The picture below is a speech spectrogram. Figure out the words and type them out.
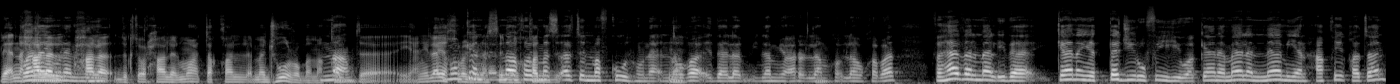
لأن ولا حال. حال دكتور حال المعتقل مجهول ربما نعم. قد آه، يعني لا يخرج من ممكن السجن نأخذ قد مسألة المفقود هنا أنه نعم. إذا لم لم يعرض له خبر فهذا المال إذا كان يتجر فيه وكان مالا ناميا حقيقة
